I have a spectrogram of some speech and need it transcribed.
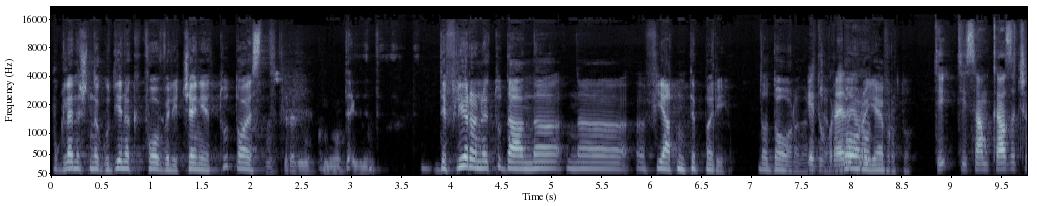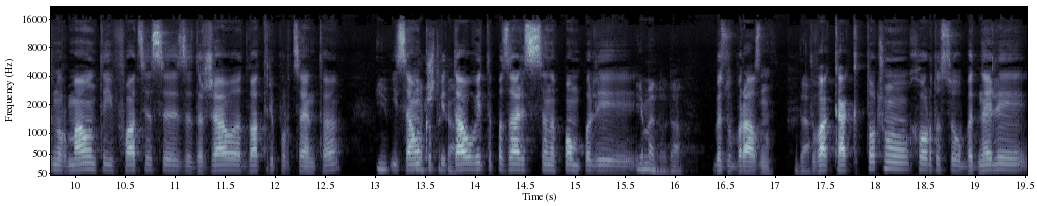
погледнеш на година какво е увеличението, т.е. дефлирането да, на, на фиатните пари на долара, да е, добре, долара и еврото. Ти, ти сам каза, че нормалната инфлация се задържава 2-3% и, и само капиталовите така. пазари са се напомпали Именно, да. безобразно. Да. Това как точно хората са обеднели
